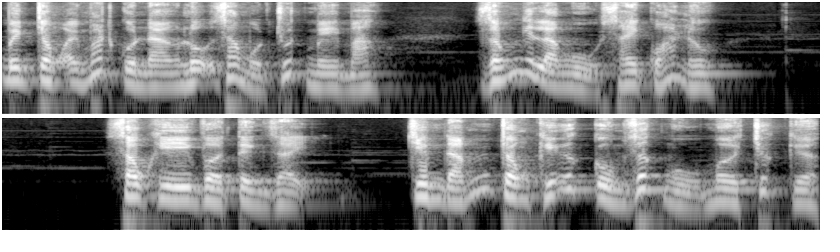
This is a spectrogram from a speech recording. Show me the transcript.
Bên trong ánh mắt của nàng lộ ra một chút mê mang, Giống như là ngủ say quá lâu. Sau khi vừa tỉnh dậy, Chìm đắm trong ký ức cùng giấc ngủ mơ trước kia,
